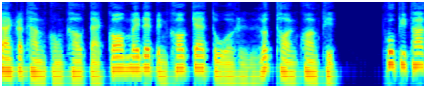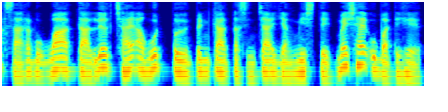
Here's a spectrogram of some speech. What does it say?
การกระทำของเขาแต่ก็ไม่ได้เป็นข้อแก้ตัวหรือลดทอนความผิด ผู้พิพากษาระบุว่าการเลือกใช้อาวุธปืนเป็นการตัดสินใจอย่างมีสติไม่ใช่อุบัติเหตุ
